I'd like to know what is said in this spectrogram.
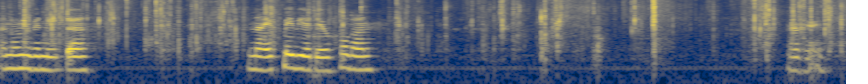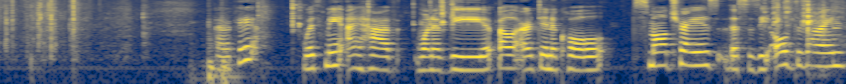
I don't even need the knife. Maybe I do. Hold on. Okay. Okay, with me I have one of the Bella Art de Nicole small trays. This is the old design.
